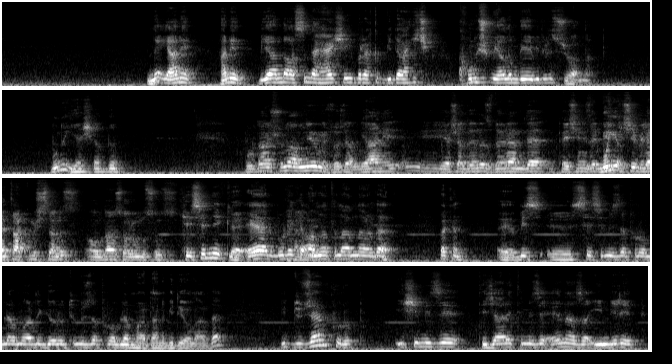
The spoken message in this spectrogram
Ne yani hani bir anda aslında her şeyi bırakıp bir daha hiç konuşmayalım diyebiliriz şu anda. Bunu yaşadım. Buradan şunu anlıyor muyuz hocam? Yani e, yaşadığınız dönemde peşinize Bu bir ya- kişi bile takmışsanız ondan sorumlusunuz. Kesinlikle. Eğer buradaki Yani- anlatılanlarda bakın e, biz e, sesimizde problem vardı, görüntümüzde problem vardı hani videolarda. Bir düzen kurup işimizi, ticaretimizi en aza indirip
